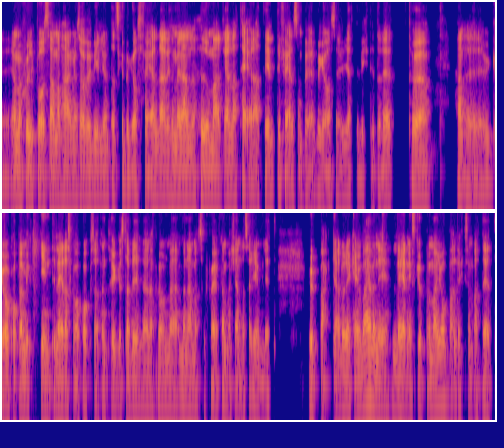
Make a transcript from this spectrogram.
eh, ja, men sjukvårdssammanhang och så. Vi vill ju inte att det ska begås fel där, liksom, men hur man relaterar till, till fel som begås är ju jätteviktigt och det tror jag han, eh, går att koppla mycket in till ledarskap också, att en trygg och stabil relation med, med närmaste chef där man känner sig rimligt uppbackad och det kan ju vara även i ledningsgruppen man jobbar, liksom, att det är ett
